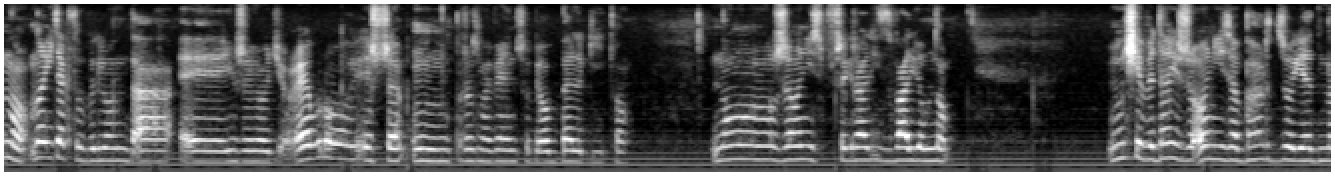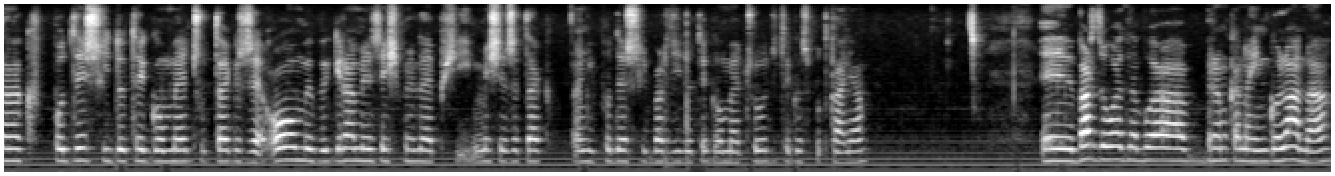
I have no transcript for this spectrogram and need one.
No, no i tak to wygląda, e, jeżeli chodzi o euro. Jeszcze mm, porozmawiając sobie o Belgii, to no, że oni przegrali z Walią, no mi się wydaje, że oni za bardzo jednak podeszli do tego meczu tak, że o, my wygramy, jesteśmy lepsi. Myślę, że tak oni podeszli bardziej do tego meczu, do tego spotkania. Yy, bardzo ładna była bramka na Ingolana,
